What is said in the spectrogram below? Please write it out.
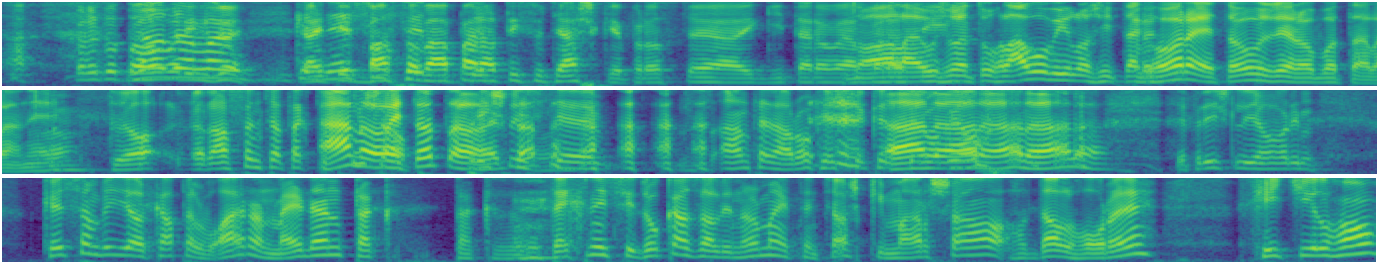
Preto to No, hovorím, že aj tie basové tie- aparáty sú ťažké proste, aj gitarové No aparáty. ale už len tú hlavu vyložiť tak hore, to už je robota len, nie? No. To, raz som ťa takto Áno, skúšal. aj toto, aj Prišli toto. ste z Antena Rock ešte, keď si Áno, robil. áno, áno, áno. Ste prišli a hovorím, keď som videl kapelu Iron Maiden, tak, tak technici dokázali normálne ten ťažký maršal, ho dal hore, chytil ho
